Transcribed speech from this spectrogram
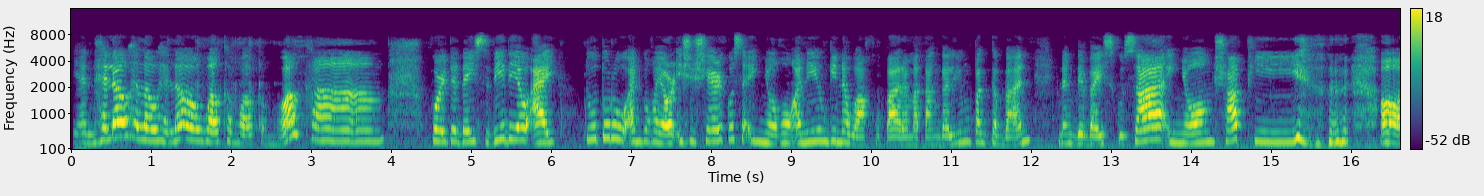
Yan. Hello, hello, hello! Welcome, welcome, welcome! For today's video ay tuturuan ko kayo or isi-share ko sa inyo kung ano yung ginawa ko para matanggal yung pagkaban ng device ko sa inyong Shopee. Oo,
